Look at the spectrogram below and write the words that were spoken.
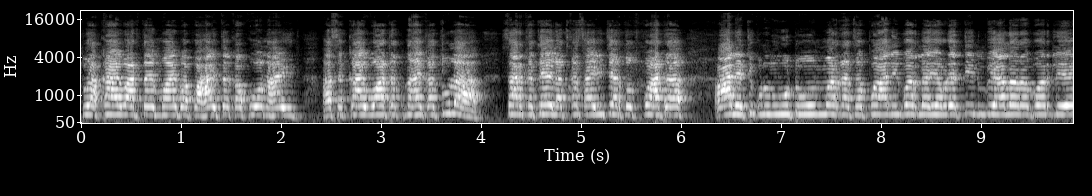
तुला काय वाटतंय? माय बापा आहेत का? कोण आहेत? असं काय वाटत नाही का तुला? सारखं त्यालाच कसा विचारतोच पाठ आले तिकडून उठून मरणाचं पाणी भरलं एवढे तीन बियालर भरले.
